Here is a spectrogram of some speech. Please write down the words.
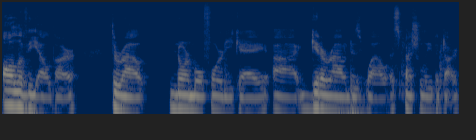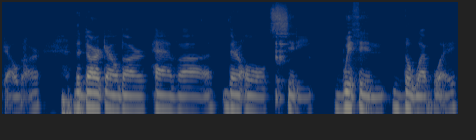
all of the eldar throughout normal 40k uh get around as well especially the dark eldar. The dark eldar have uh their whole city within the webway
